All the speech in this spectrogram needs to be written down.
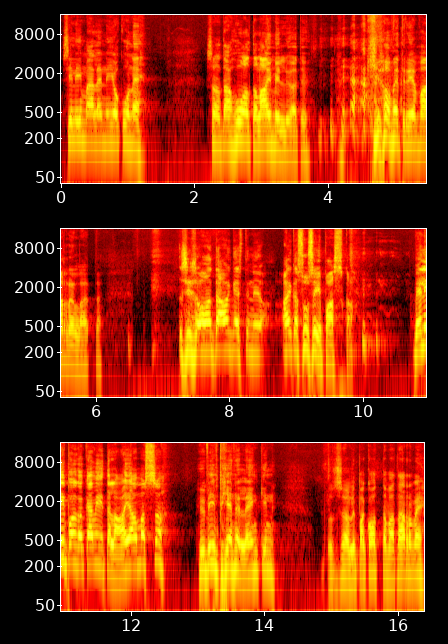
silmälle, niin joku ne sanotaan huolto laiminlyöty kilometrien varrella. Että. Siis on tää oikeesti niin aika susipaska. Velipoika kävi tällä ajamassa hyvin pienen lenkin. Se oli pakottava tarve.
